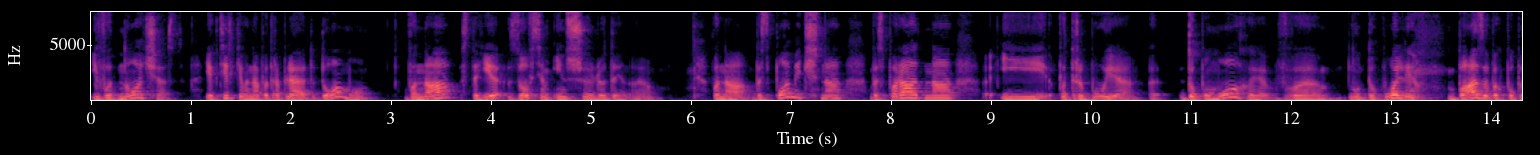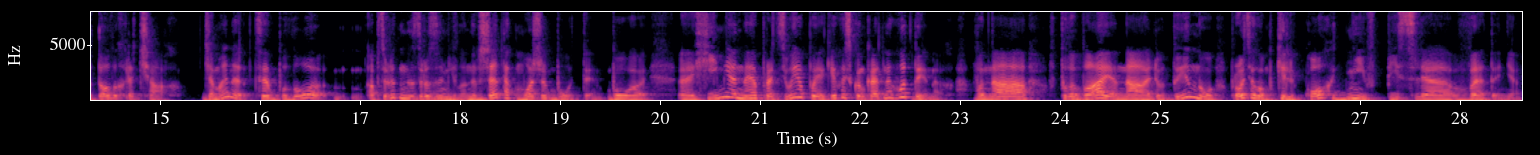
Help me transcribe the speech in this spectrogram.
І водночас, як тільки вона потрапляє додому, вона стає зовсім іншою людиною. Вона безпомічна, безпорадна і потребує е, допомоги в ну, доволі базових побутових речах. Для мене це було абсолютно незрозуміло. Невже так може бути? Бо е, хімія не працює по якихось конкретних годинах. Вона впливає на людину протягом кількох днів після введення.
